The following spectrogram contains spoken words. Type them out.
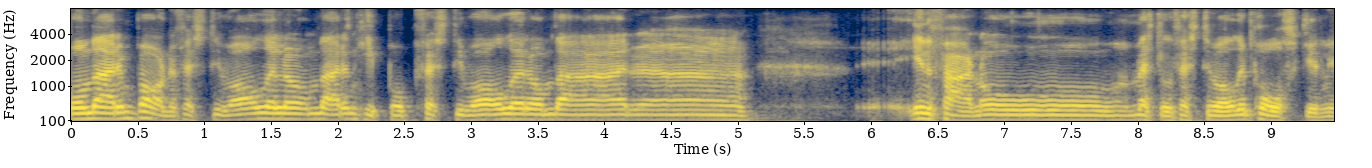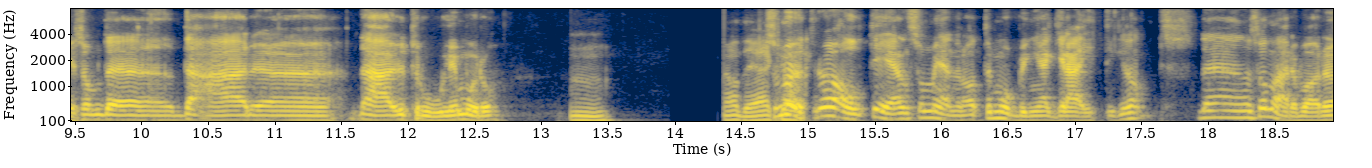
Og om det er en barnefestival, eller om det er en hiphop-festival, eller om det er uh, Inferno metal-festival i påsken, liksom. Det, det, er, uh, det er, utrolig moro. Mm. Ja, så klart. møter du alltid en som mener at mobbing er greit, ikke sant. Det, sånn er det bare.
